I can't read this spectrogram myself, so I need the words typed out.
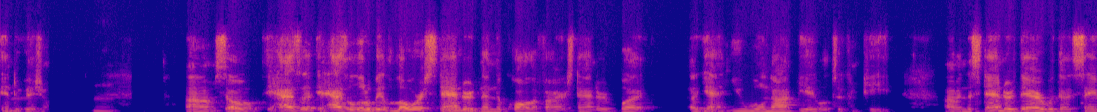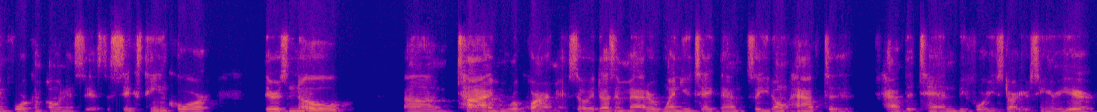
individual. Mm. Um, so it has a it has a little bit lower standard than the qualifier standard, but again, you will not be able to compete. Um, and the standard there with the same four components is the 16 core. There's no um, time requirement. So it doesn't matter when you take them. So you don't have to have the 10 before you start your senior year.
